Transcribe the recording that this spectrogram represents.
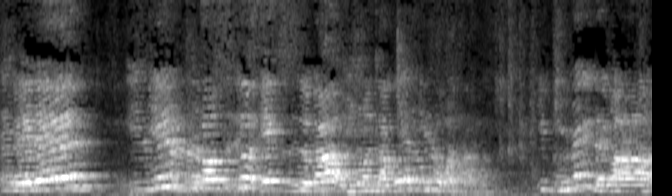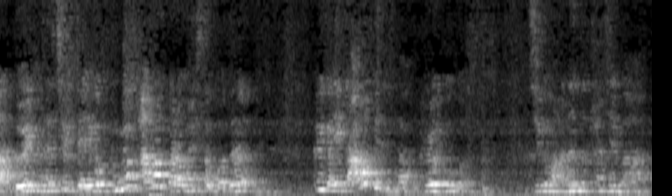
ln 1 플러스 x가 어디로 간다고? 1로 간다고. 이 분명히 내가 너희 가르칠 때 이거 분명 까먹을 거라고 했었거든. 그러니까 이 까먹게 된다고 결국은. 지금 아는 듯 하지만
